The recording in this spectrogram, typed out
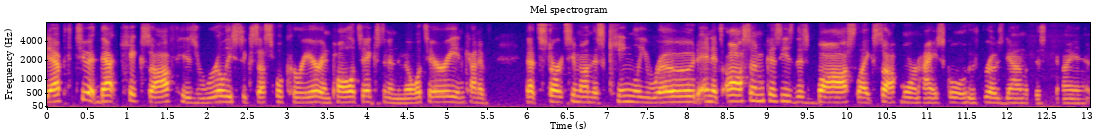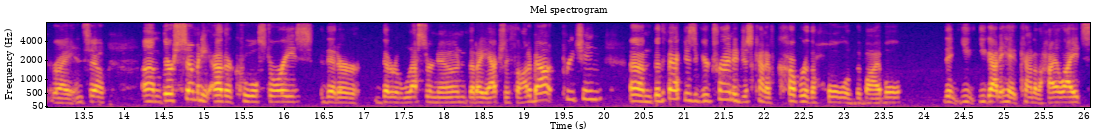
depth to it. That kicks off his really successful career in politics and in the military, and kind of that starts him on this kingly road. And it's awesome because he's this boss, like sophomore in high school, who throws down with this giant, right? And so um, there's so many other cool stories that are that are lesser known that I actually thought about preaching. Um, but the fact is, if you're trying to just kind of cover the whole of the Bible, then you, you got to hit kind of the highlights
